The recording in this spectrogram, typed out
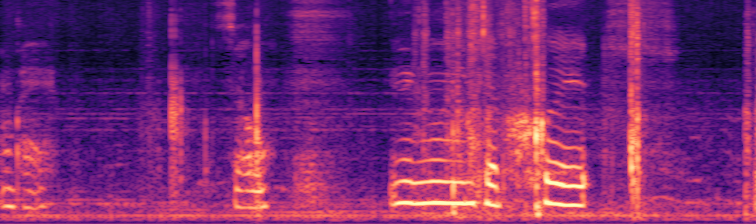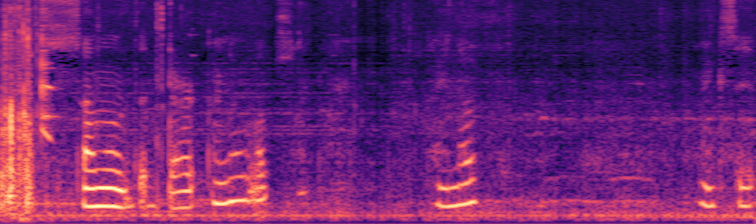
Okay. So you're going to put some of the dark kind of looks kind of makes it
